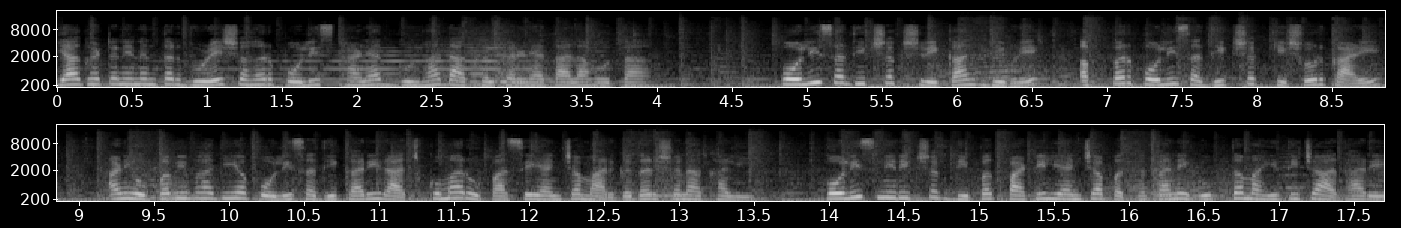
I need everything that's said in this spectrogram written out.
या घटनेनंतर धुळे शहर पोलीस ठाण्यात गुन्हा दाखल करण्यात आला होता. पोलीस अधीक्षक श्रीकांत ढिवळे अप्पर पोलीस अधीक्षक किशोर काळे आणि उपविभागीय पोलीस अधिकारी राजकुमार उपासे यांच्या मार्गदर्शनाखाली पोलीस निरीक्षक दीपक पाटील यांच्या पथकाने गुप्त माहितीच्या आधारे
